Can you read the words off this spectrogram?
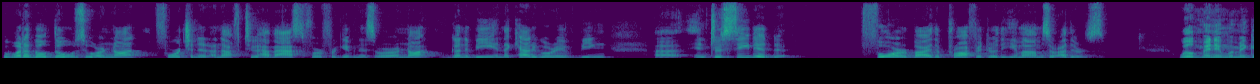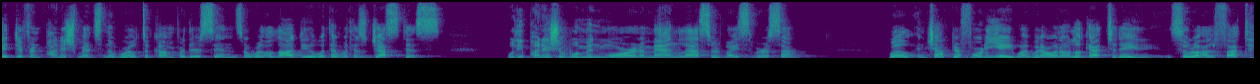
But what about those who are not fortunate enough to have asked for forgiveness or are not going to be in the category of being uh, interceded for by the Prophet or the Imams or others? Will men and women get different punishments in the world to come for their sins, or will Allah deal with them with His justice? Will He punish a woman more and a man less, or vice versa? Well, in chapter 48, what I want to look at today, Surah Al Fath,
